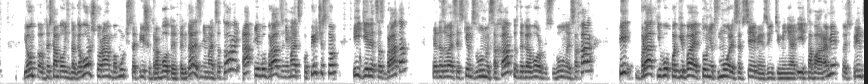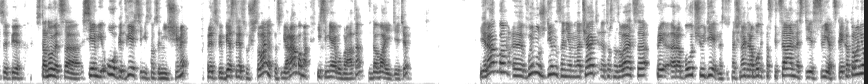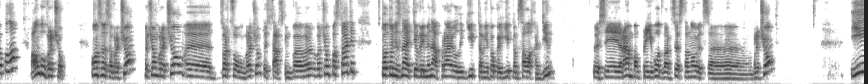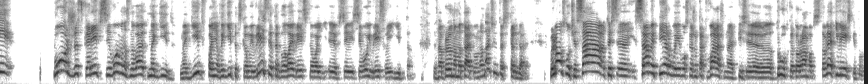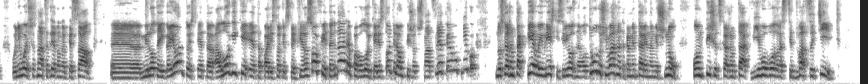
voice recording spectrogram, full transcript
и он, то есть там был договор, что Рамба мучится, пишет, работает и так далее, занимается Торой, а его брат занимается купечеством и делится с братом. Это называется с кем с Луной Сахар, то есть договор с Луной Сахара. И брат его погибает, тонет в море со всеми, извините меня, и товарами. То есть, в принципе, становятся семьи, обе две семьи становятся нищими. В принципе, без средств существования. Это семья Рамбама и семья его брата, вдова и дети. И Рамбам э, вынужден за ним начать э, то, что называется рабочую деятельность, то есть начинать работать по специальности светской, которая у него была, а он был врачом. Он становится врачом, причем врачом, э, дворцовым врачом, то есть царским врачом по стати. Тот, кто не знает, те времена правил Египтом, не только Египтом, Салах один. То есть и Рамбам при его дворце становится э, врачом. И Позже, скорее всего, его называют Нагид. Нагид в, египетском еврействе это глава еврейского, э, всего еврейства Египта. То есть на определенном этапе он назначен, то есть и так далее. В любом случае, сам, то есть, э, самый первый его, скажем так, важный э, труд, который Рамбам составляет, еврейский труд. У него 16 лет он написал Милота и Гайон, то есть это о логике, это по аристотельской философии и так далее, по логике Аристотеля, он пишет 16 лет первую книгу, но, скажем так, первый еврейский серьезный его труд, очень важно, это комментарий на Мишну, он пишет, скажем так, в его возрасте 20,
